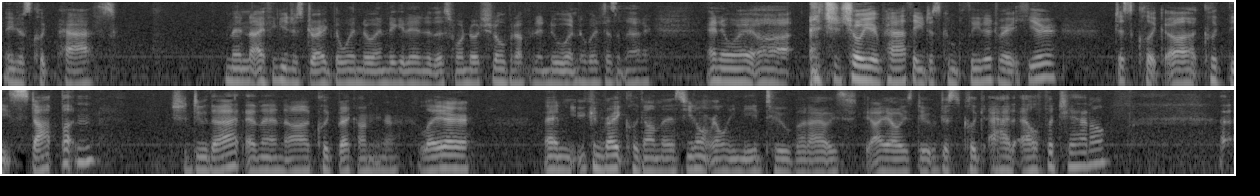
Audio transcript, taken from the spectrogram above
and you just click paths. And then I think you just drag the window in to get into this window. It should open up in a new window, but it doesn't matter. Anyway, uh, it should show your path that you just completed right here just click uh, click the stop button should do that and then uh, click back on your layer and you can right click on this. You don't really need to, but I always I always do. Just click add alpha channel.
